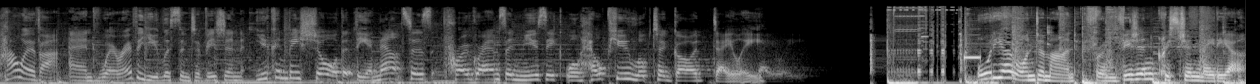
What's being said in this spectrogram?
However, and wherever you listen to Vision, you can be sure that the announcers, programs, and music will help you look to God daily. Audio on demand from Vision Christian Media.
